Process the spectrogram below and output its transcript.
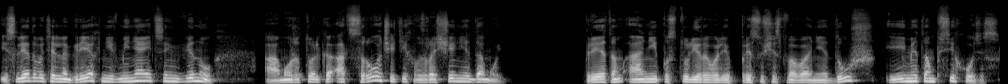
и, следовательно, грех не вменяется им в вину – а может только отсрочить их возвращение домой. При этом они постулировали присуществование душ и метампсихозис.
